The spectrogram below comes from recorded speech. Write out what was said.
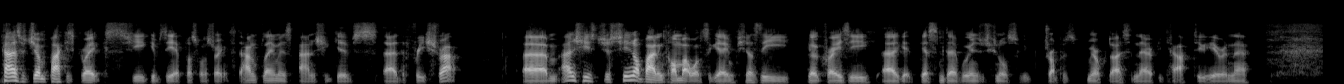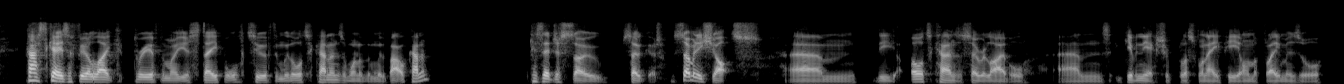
Canoness with Jump Pack is great because she gives the plus one strength to the Hand Flamers and she gives uh, the free strap. Um, and she's just she's not bad in combat once a game. She has the go crazy, uh, get get some dev. She can also drop a miracle dice in there if you have to here and there. Castigators, I feel like three of them are your staple. Two of them with autocannons and one of them with battle cannon, because they're just so so good. So many shots. Um, the autocannons are so reliable, and given the extra plus one AP on the flamers or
